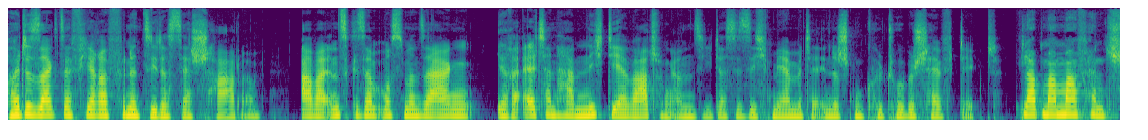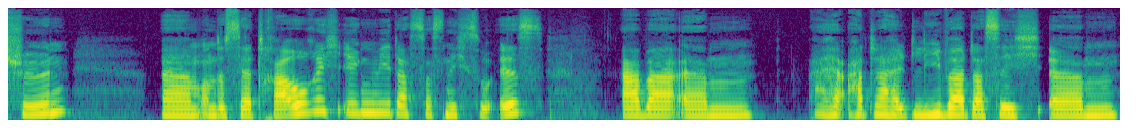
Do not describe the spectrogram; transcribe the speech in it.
Heute sagt Safira, findet sie das sehr schade. Aber insgesamt muss man sagen, ihre Eltern haben nicht die Erwartung an sie, dass sie sich mehr mit der indischen Kultur beschäftigt. Ich glaube, Mama fand es schön ähm, und ist sehr traurig irgendwie, dass das nicht so ist. Aber ähm, hatte halt lieber, dass ich ähm,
